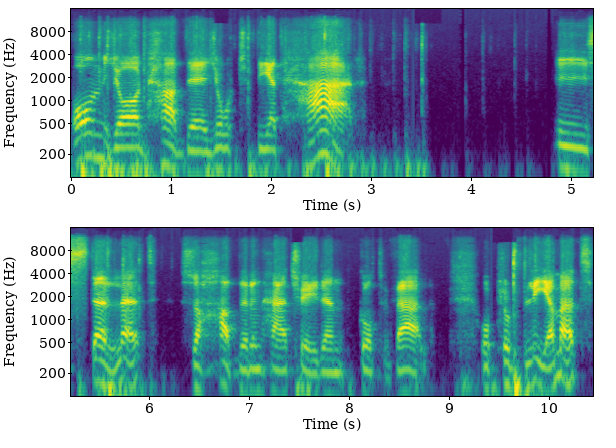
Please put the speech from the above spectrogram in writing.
om jag hade gjort det här istället så hade den här traden gått väl. Och problemet,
